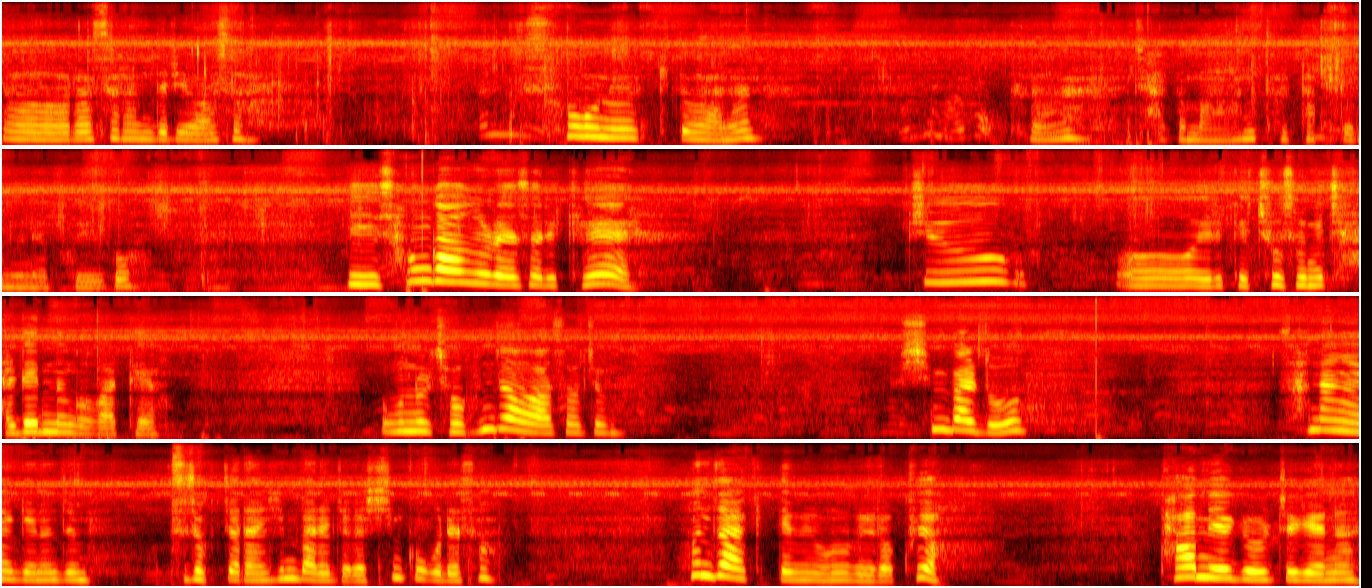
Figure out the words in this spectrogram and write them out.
여러 사람들이 와서 소원을 기도하는 그런 자그마한 돌탑도 눈에 보이고 이 성곽으로 해서 이렇게 쭉 어, 이렇게 조성이 잘 됐는 것 같아요. 오늘 저 혼자 와서 좀 신발도 사냥하기에는 좀 부적절한 신발을 제가 신고 그래서 혼자 왔기 때문에 오늘 이렇고요. 다음에 여기 올 적에는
